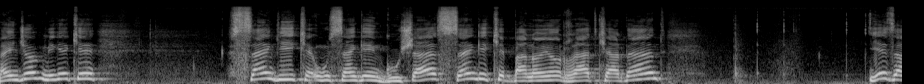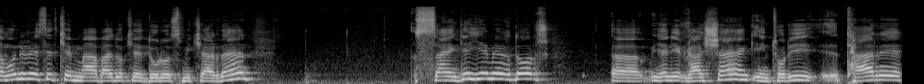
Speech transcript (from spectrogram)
و اینجا میگه که سنگی که اون سنگ این گوشه است سنگی که بنایان رد کردند یه زمانی رسید که معبد رو که درست می‌کردن سنگه یه مقدار یعنی قشنگ اینطوری تر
